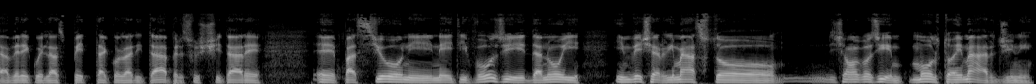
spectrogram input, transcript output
avere quella spettacolarità, per suscitare eh, passioni nei tifosi, da noi invece è rimasto, diciamo così, molto ai margini?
